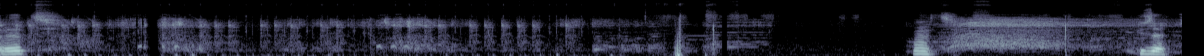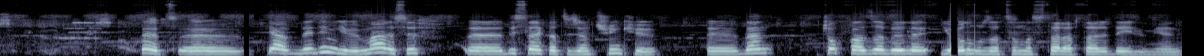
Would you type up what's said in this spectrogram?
Evet. Evet. Güzel. Evet. eee, ya dediğim gibi maalesef eee, dislike atacağım. Çünkü eee, ben çok fazla böyle yolun uzatılması taraftarı değilim yani.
